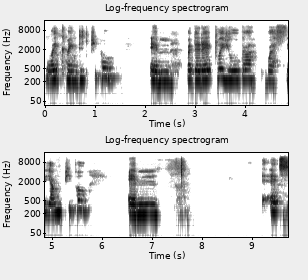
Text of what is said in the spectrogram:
like-minded people. Um, but directly yoga with the young people, um, it's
